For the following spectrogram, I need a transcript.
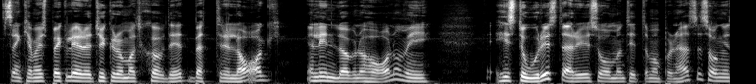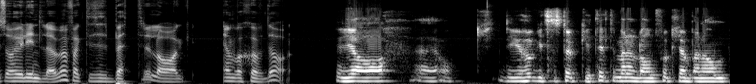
Sen kan man ju spekulera, tycker de att Skövde är ett bättre lag än Lindlöven att ha honom i? Historiskt är det ju så, men tittar man på den här säsongen så har ju Lindlöven faktiskt ett bättre lag än vad Skövde har. Ja, eh, och det är ju hugget och stucket lite mellan de två klubbarna om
